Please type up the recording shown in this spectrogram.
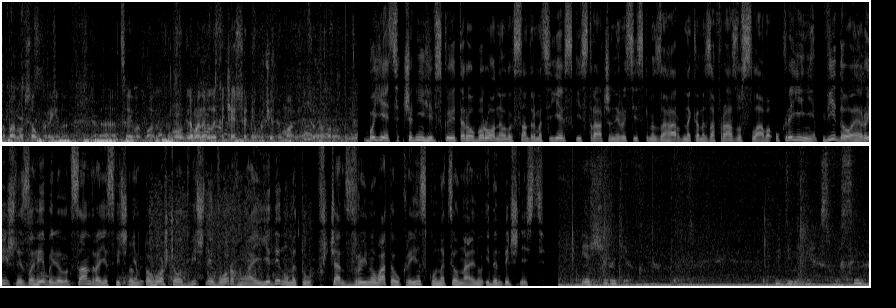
напевно, вся Україна е, цей випадок. Тому для мене велика честь сьогодні вручити мамі цю нагороду. Боєць Чернігівської тероборони Олександр Мацієвський страчений російськими загарбниками за фразу Слава Україні. Відео героїчної загибелі Олександра є свідченням того, що одвічний ворог має єдину мету вщент зруйнувати українську національну ідентичність. Я щиро дякую від імені свого сина.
